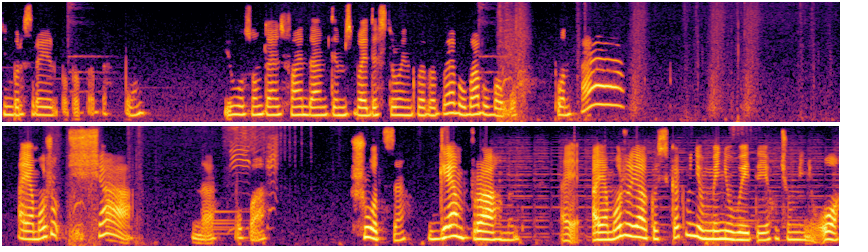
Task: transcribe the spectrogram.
symbols, rare, blah blah blah blah, boom. You will sometimes find items by destroying blah blah blah, blah blah blah blah. Пон. А! А я можу. Ща. Да. Опа. Що це? Гем фрагмент. А, я- а я можу якось. Як мені в меню вийти? Я хочу в меню. О!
